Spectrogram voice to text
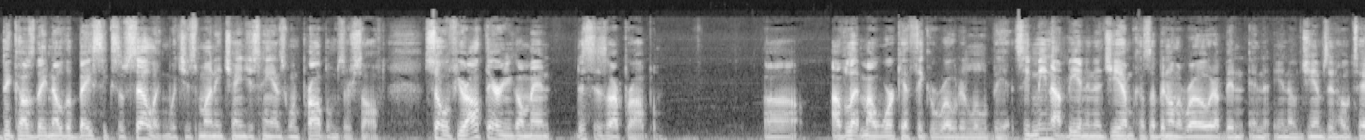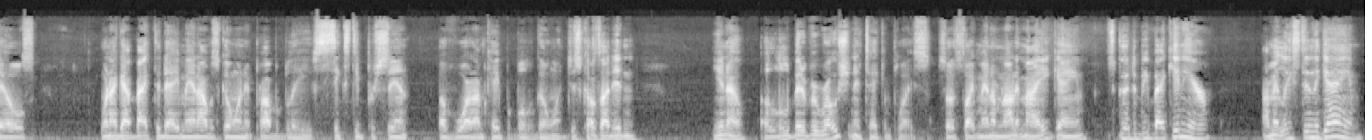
Because they know the basics of selling, which is money changes hands when problems are solved. So if you're out there and you go, man, this is our problem. Uh, I've let my work ethic erode a little bit. See, me not being in the gym because I've been on the road, I've been in you know gyms and hotels. When I got back today, man, I was going at probably sixty percent of what I'm capable of going, just because I didn't, you know, a little bit of erosion had taken place. So it's like, man, I'm not at my A game. It's good to be back in here. I'm at least in the game,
